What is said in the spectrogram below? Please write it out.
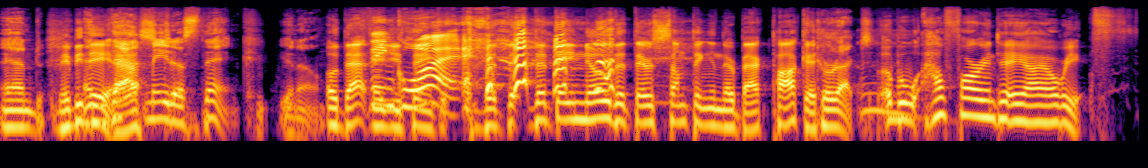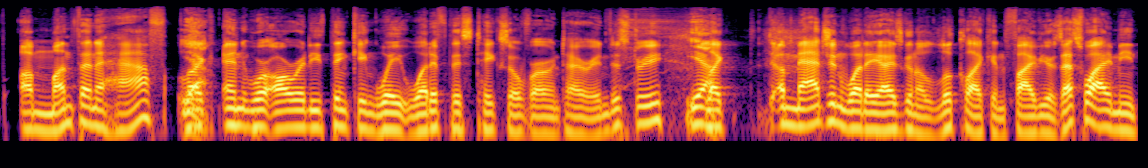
And Maybe and they that asked- made us think. You know, Oh, that Think made you what? think that, th- that they know that there's something in their back pocket. Correct. Uh, but How far into AI are we? a month and a half? Like, and we're already thinking, wait, what if this takes over our entire industry? Yeah. Like, imagine what AI is going to look like in five years. That's why I mean,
